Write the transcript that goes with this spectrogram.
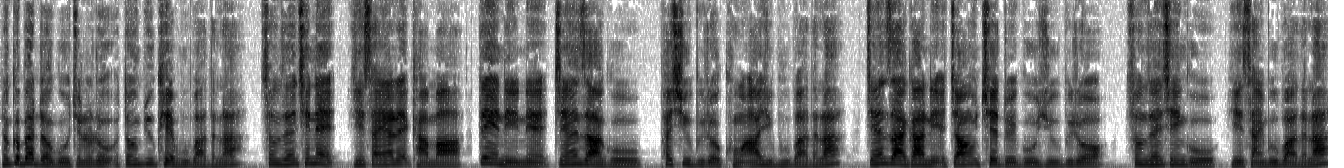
နှုတ်ကပတ်တော်ကိုကျွန်တော်တို့အသုံးပြုခဲ့ဘူးပါသလားစုံစမ်းခြင်းနဲ့ရင်ဆိုင်ရတဲ့အခါမှာတင့်အနေနဲ့ကျမ်းစာကိုဖတ်ရှုပြီးတော့ခွန်အားယူဘူးပါသလား ကျမ်းစာကနေအကြောင်းအချက်တွေကိုယူပြီးတော့စုံစမ်းခြင်းကိုရင်ဆိုင်ဘူးပါသလား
